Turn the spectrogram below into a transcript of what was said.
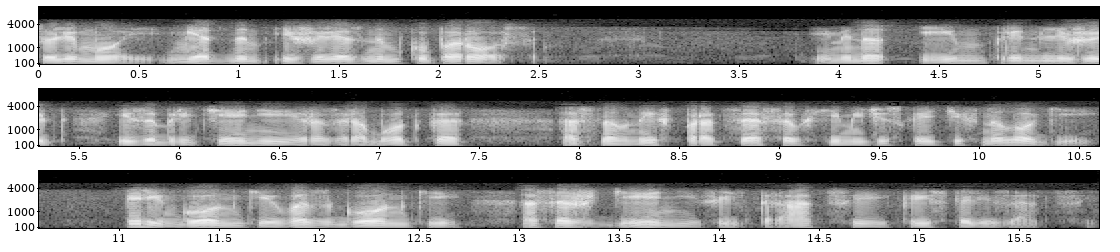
сулемой, медным и железным купоросом. Именно им принадлежит изобретение и разработка основных процессов химической технологии, перегонки, возгонки, осаждения, фильтрации, кристаллизации.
